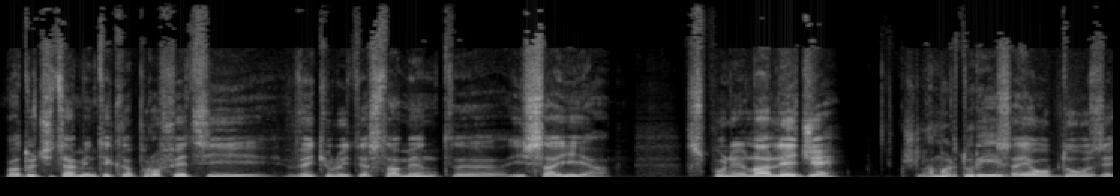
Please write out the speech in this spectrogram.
vă aduceți aminte că profeții Vechiului Testament, Isaia, spune la lege și la mărturie. Isaia 8.20.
